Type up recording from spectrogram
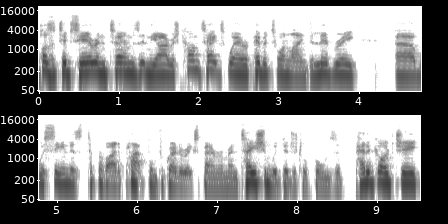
positives here in terms in the Irish context where a pivot to online delivery uh, was seen as to provide a platform for greater experimentation with digital forms of pedagogy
